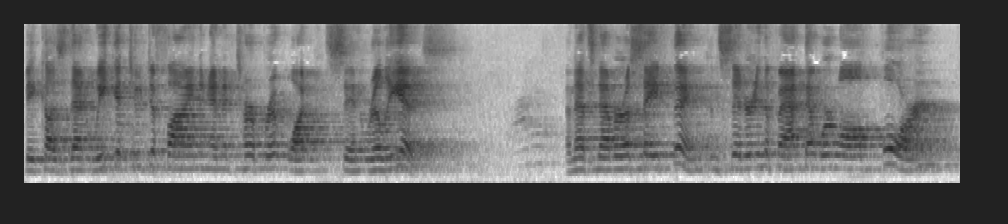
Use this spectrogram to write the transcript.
Because then we get to define and interpret what sin really is. And that's never a safe thing, considering the fact that we're all born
